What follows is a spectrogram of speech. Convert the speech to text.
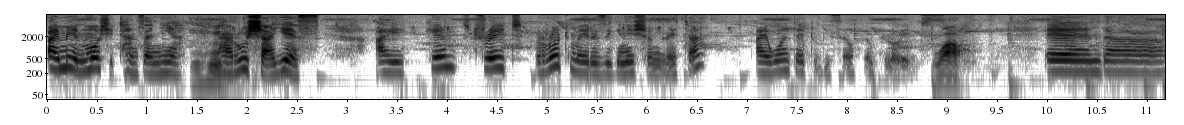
I mean Moshi, Tanzania, mm-hmm. Arusha, yes, I came straight, wrote my resignation letter. I wanted to be self-employed, Wow. and uh,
